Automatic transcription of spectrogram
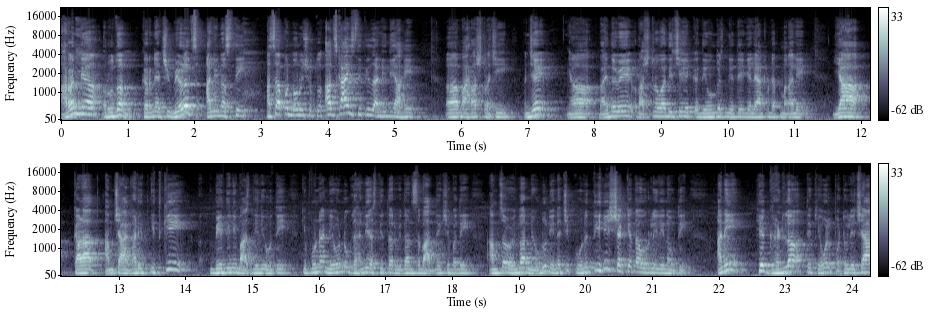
अरण्य रुदन करण्याची वेळच आली नसती. असं आपण म्हणू शकतो. आज काय स्थिती झालेली आहे? महाराष्ट्राची. म्हणजे बाय द वे राष्ट्रवादीचे एक दिवंगत नेते गेल्या आठवड्यात म्हणाले या काळात आमच्या आघाडीत इतकी बेदिली माजलेली होती की पुन्हा निवडणूक झाली असती तर विधानसभा अध्यक्षपदी आमचा उमेदवार निवडून येण्याची कोणतीही शक्यता उरलेली नव्हती. आणि हे घडलं ते केवळ पटोलेच्या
